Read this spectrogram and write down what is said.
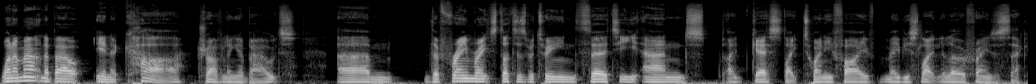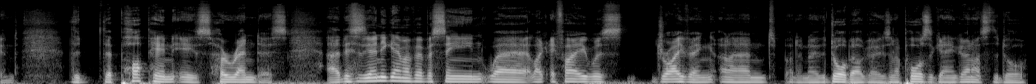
When I'm out and about in a car traveling about, um, the frame rate stutters between 30 and I guess like 25, maybe slightly lower frames a second. The the pop in is horrendous. Uh, this is the only game I've ever seen where, like, if I was driving and I don't know, the doorbell goes and I pause the game, going out to the door,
